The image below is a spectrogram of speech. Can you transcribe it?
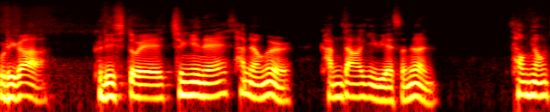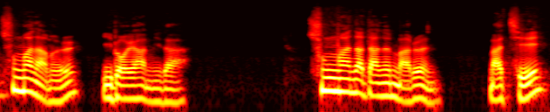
우리가 그리스도의 증인의 사명을 감당하기 위해서는 성령 충만함을 입어야 합니다. 충만하다는 말은 마치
